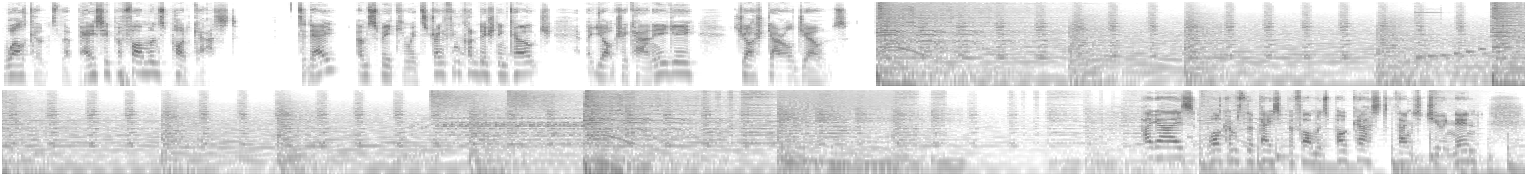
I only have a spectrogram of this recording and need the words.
Welcome to the Pacey Performance Podcast. Today, I'm speaking with strength and conditioning coach at Yorkshire Carnegie, Josh Darrall Jones. Hi, guys, welcome to the Pacey Performance Podcast. Thanks for tuning in.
